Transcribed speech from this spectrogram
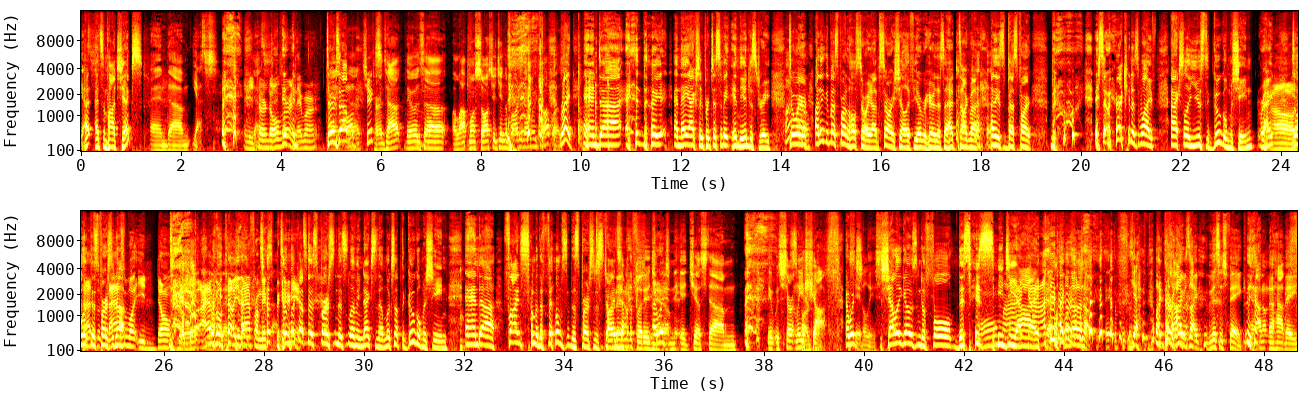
Yes. Had, had some hot chicks. And um, yes, And he Yes. turned over and, And- they weren't. Turns all out, the chicks. turns out there was uh, a lot more sausage in the party than we thought was. right? And uh, and they, and they actually participate in the industry to where I think the best part of the whole story. I'm sorry, Shelley, if you ever hear this, I had to talk about. it. I think it's the best part. so Eric and his wife actually used the Google machine, right, Oh, to look that's- this person that's up. what you don't do. I will tell you that from to, experience. to look up this person that's living next to them, looks up the Google machine and uh, finds some of the films that this person has started. Find some of the footage, And which- and it just um, it was certainly a shock, to and which say the least. Shelley goes into full. This is Oh CGI. Yeah. well, no, no, no. It- yeah, Like like they're Shelley like- was like, "This is fake." And Yeah. I don't know how they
